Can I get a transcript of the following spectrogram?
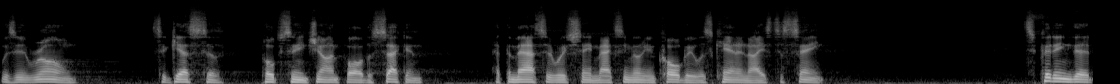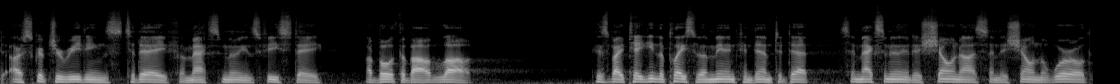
was in Rome as a guest of Pope St. John Paul II at the Mass at which St. Maximilian Kolbe was canonized a saint. It's fitting that our scripture readings today for Maximilian's feast day are both about love. Because by taking the place of a man condemned to death, St. Maximilian has shown us and has shown the world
